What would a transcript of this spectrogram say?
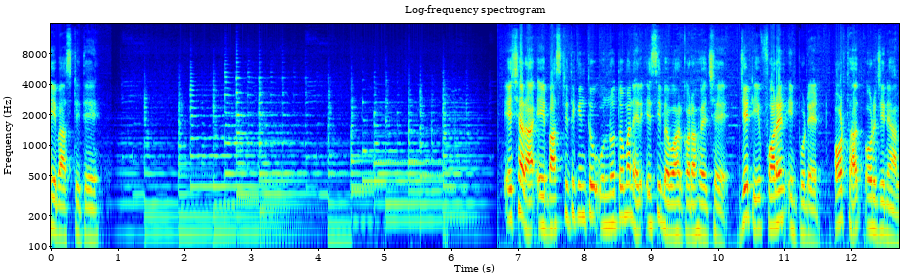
এই বাসটিতে। এছাড়া এই বাসটিতে কিন্তু উন্নত মানের এসি ব্যবহার করা হয়েছে, যেটি ফরেন ইনপুটেড অর্থাৎ অরিজিনাল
